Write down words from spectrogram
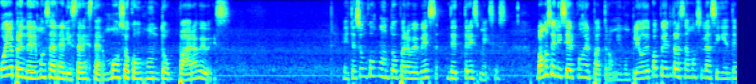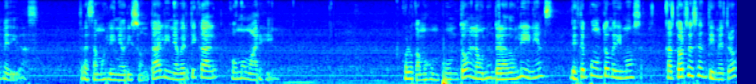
Hoy aprenderemos a realizar este hermoso conjunto para bebés. Este es un conjunto para bebés de 3 meses. Vamos a iniciar con el patrón. En un pliego de papel trazamos las siguientes medidas. Trazamos línea horizontal, línea vertical como margen. Colocamos un punto en la unión de las dos líneas. De este punto medimos 14 centímetros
